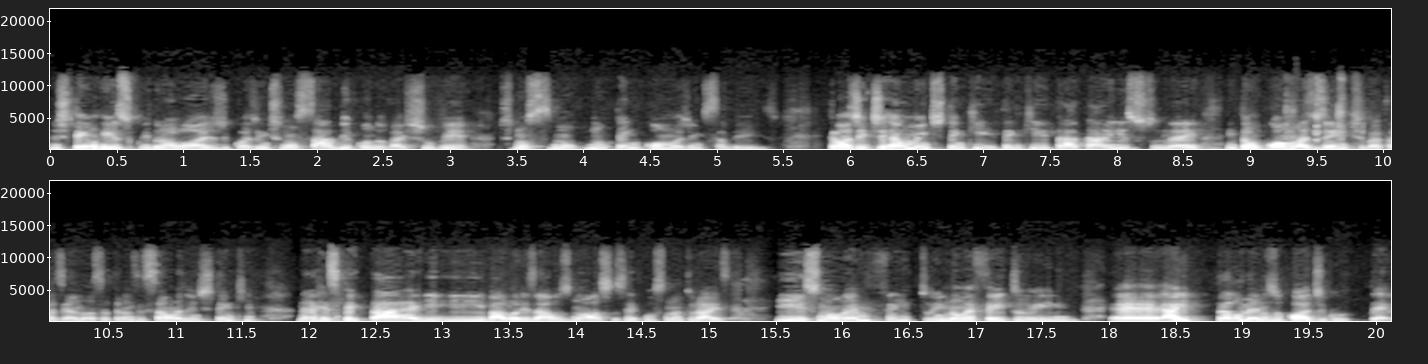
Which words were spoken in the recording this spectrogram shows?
A gente tem um risco hidrológico, a gente não sabe quando vai chover, não, não, não tem como a gente saber isso. Então, a gente realmente tem que, tem que tratar isso, né? Então, como a gente vai fazer a nossa transição, a gente tem que né, respeitar e, e, valorizar os nossos recursos naturais. E isso não é feito, e não é feito... Em, é, aí, pelo menos, o código é,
